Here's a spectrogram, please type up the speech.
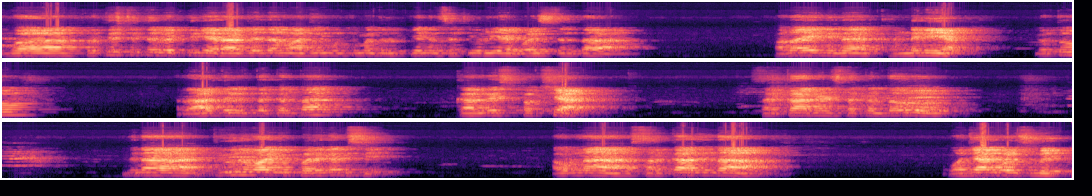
ಒಬ್ಬ ಪ್ರತಿಷ್ಠಿತ ವ್ಯಕ್ತಿಗೆ ರಾಜ್ಯದ ಮಾಜಿ ಮುಖ್ಯಮಂತ್ರಿ ಕೇಂದ್ರ ಸಚಿವರಿಗೆ ಬಳಸಿದಂಥ ಪದ ಏನಿದೆ? ಖಂಡನೀಯ. ಇವತ್ತು ರಾಜ್ಯದಲ್ಲಿರ್ತಕ್ಕಂಥ ಕಾಂಗ್ರೆಸ್ ಪಕ್ಷ ಸರ್ಕಾರ ನಡೆಸ್ತಕ್ಕಂಥವರು ಇದನ್ನ ತೀವ್ರವಾಗಿ ಪರಿಗಣಿಸಿ ಅವ್ರನ್ನ ಸರ್ಕಾರದಿಂದ ವಜಾಗೊಳಿಸಬೇಕು.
